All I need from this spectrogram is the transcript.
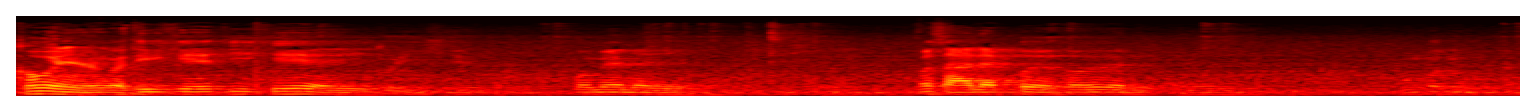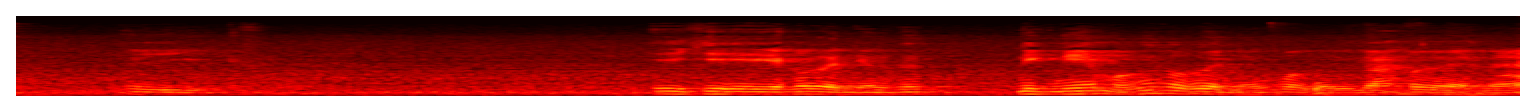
เขาเอิ้นหยังก็ทีเคทีเคไอ้ตัวอีเขียนบ่แม่นไอ้ภาษาแรปเปอร์เขาเอิ้นผมก็ดูกันไอ้ AKA เขาเอิ้นหยังคือ นิกเนมบ่คือเขาเอิ้นหยังพวกไอ้แรปเปอร์นะ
